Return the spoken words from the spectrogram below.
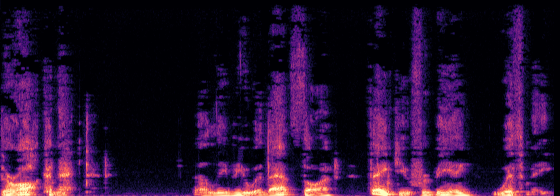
They're all connected. I'll leave you with that thought. Thank you for being with me.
